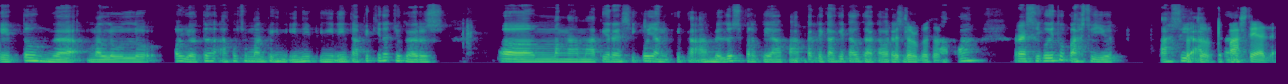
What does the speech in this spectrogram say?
itu nggak melulu oh yaudah aku cuma pingin ini pingin ini tapi kita juga harus um, mengamati resiko yang kita ambil itu seperti apa ketika kita udah tahu resiko betul, betul. apa resiko itu pasti yud pasti betul, ada pasti ada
